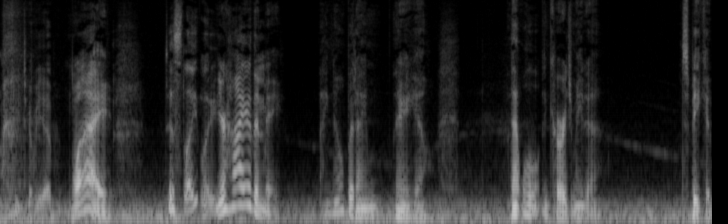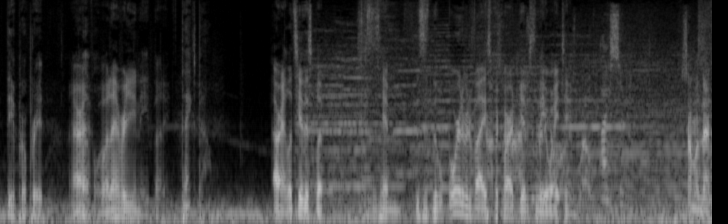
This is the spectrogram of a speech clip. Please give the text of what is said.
You turn me up. Why? Just slightly. You're higher than me. I know, but I'm. There you go. That will encourage me to speak at the appropriate All right, level. whatever you need, buddy. Thanks, pal. All right, let's hear this clip. This is him. This is the word of advice Picard gives to the away team. Well. Aye, sir. Someone that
